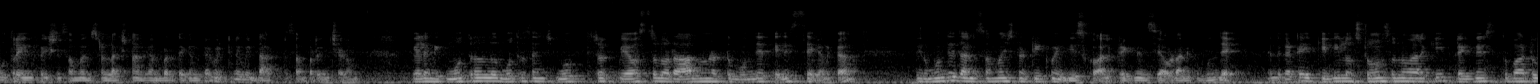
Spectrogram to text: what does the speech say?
మూత్ర ఇన్ఫెక్షన్ సంబంధించిన లక్షణాలు కనబడితే కనుక వెంటనే మీరు డాక్టర్ సంప్రదించడం ఒకవేళ మీకు మూత్రంలో మూత్ర సంచి మూత్ర వ్యవస్థలో రాలున్నట్టు ముందే తెలిస్తే కనుక మీరు ముందే దానికి సంబంధించిన ట్రీట్మెంట్ తీసుకోవాలి ప్రెగ్నెన్సీ అవ్వడానికి ముందే. ఎందుకంటే కిడ్నీలో స్టోన్స్ ఉన్న వాళ్ళకి ప్రెగ్నెన్సీతో పాటు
